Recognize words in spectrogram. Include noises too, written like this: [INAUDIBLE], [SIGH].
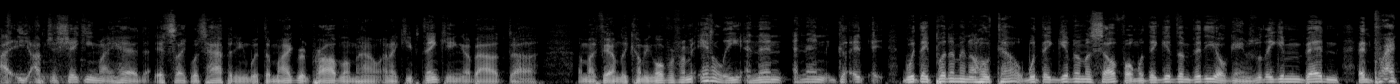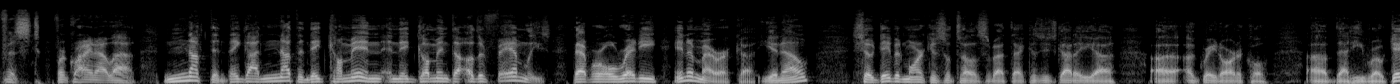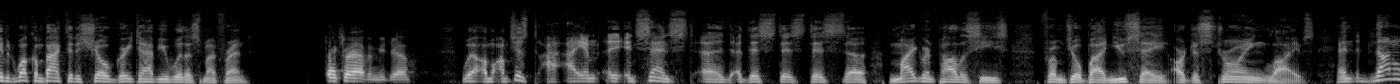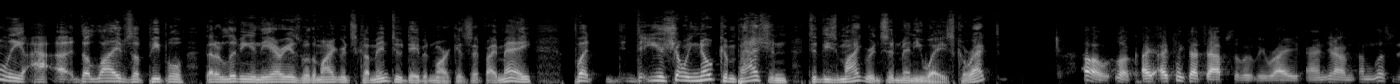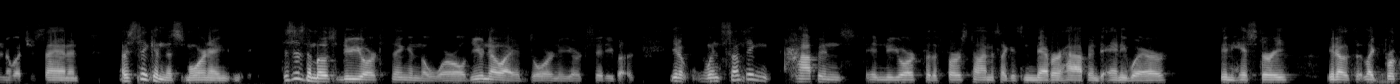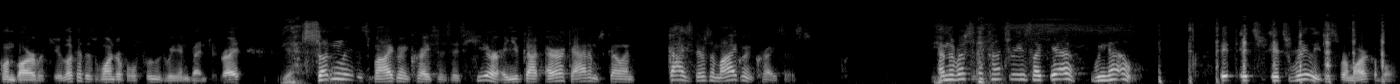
I, am just shaking my head. It's like what's happening with the migrant problem. How, and I keep thinking about uh, my family coming over from Italy, and then and then it, it, would they put them in a hotel? Would they give them a cell phone? Would they give them video games? Would they give them bed and, and breakfast for crying out loud? Nothing. They got nothing. They'd come in and they'd come into other families that were already in America. You know. So David Marcus will tell us about that because he's got a uh, a great article uh, that he wrote. David, welcome back to the show. Great to have you with us, my friend. Thanks for having me, Joe. Well, I'm, I'm just I, I, am incensed. Uh, this this this uh, migrant policies from Joe Biden, you say, are destroying lives, and not only uh, uh, the lives of people that are living in the areas where the migrants come into, David Marcus, if I may, but th- you're showing no compassion to these migrants in many ways. Correct? Oh, look, I, I think that's absolutely right, and you know, I'm, I'm listening to what you're saying, and I was thinking this morning this is the most New York thing in the world. You know, I adore New York City, but you know, when something happens in New York for the first time, it's like it's never happened anywhere in history. You know, it's like Brooklyn barbecue. Look at this wonderful food we invented, right? Yeah. Suddenly, this migrant crisis is here, and you've got Eric Adams going, guys, there's a migrant crisis. And the rest of the country is like, yeah, we know. It, it's it's really just remarkable.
